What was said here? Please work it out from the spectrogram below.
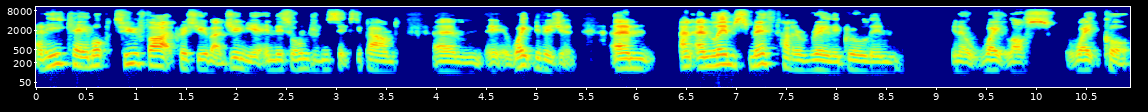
And he came up to fight Chris Eubank Jr. in this 160 pound um, weight division. Um, and, and Liam Smith had a really grueling, you know, weight loss, weight cut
